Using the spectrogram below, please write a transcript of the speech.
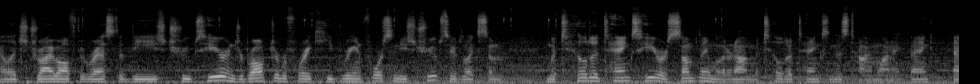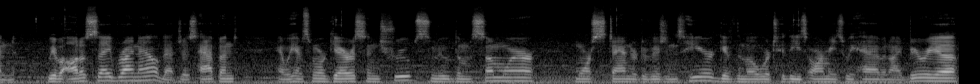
Now let's drive off the rest of these troops here in Gibraltar before I keep reinforcing these troops. There's like some Matilda tanks here or something. Well, they're not Matilda tanks in this timeline, I think. And we have an autosave right now. That just happened. And we have some more garrison troops. Move them somewhere more standard divisions here, give them over to these armies we have in Iberia.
